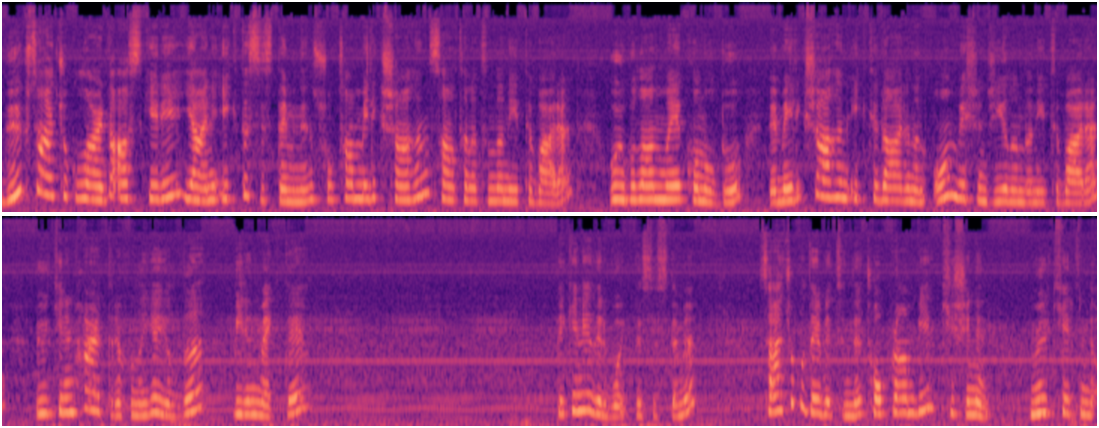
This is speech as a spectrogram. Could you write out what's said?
Büyük Selçuklularda askeri yani ikta sisteminin Sultan Melikşah'ın saltanatından itibaren uygulanmaya konulduğu ve Melikşah'ın iktidarının 15. yılından itibaren ülkenin her tarafına yayıldığı bilinmekte. Peki nedir bu ikta sistemi? Selçuklu Devleti'nde toprağın bir kişinin mülkiyetinde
